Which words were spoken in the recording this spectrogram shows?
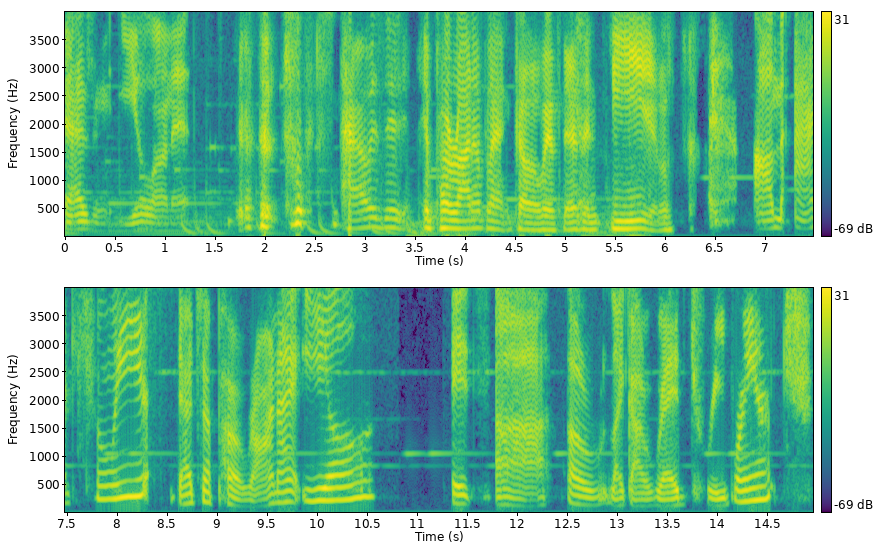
It has an eel on it. How is it a Piranha Plant Cove if there's an eel? Um, actually, that's a piranha eel. It's uh a like a red tree branch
